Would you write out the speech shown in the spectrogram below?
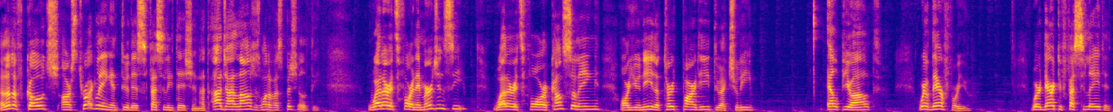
A lot of coaches are struggling into this facilitation. At Agile Lounge is one of our specialty. Whether it's for an emergency, whether it's for counseling, or you need a third party to actually help you out, we're there for you. We're there to facilitate it.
